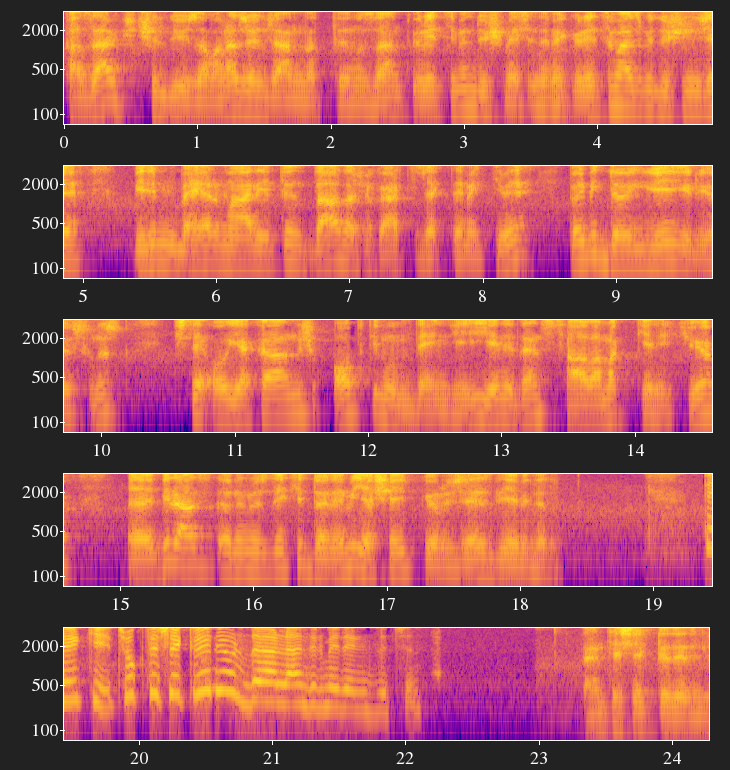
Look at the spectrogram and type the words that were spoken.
pazar küçüldüğü zaman az önce anlattığımızdan üretimin düşmesi demek. Üretim hacmi düşünce birim beher maliyetiniz daha da çok artacak demek gibi böyle bir döngüye giriyorsunuz. İşte o yakalanmış optimum dengeyi yeniden sağlamak gerekiyor. E, biraz önümüzdeki dönemi yaşayıp göreceğiz diyebilirim. Peki, çok teşekkür ediyoruz değerlendirmeleriniz için. Ben teşekkür ederim.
